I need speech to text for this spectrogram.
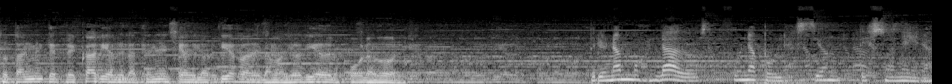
totalmente precaria de la tenencia de la tierra de la mayoría de los pobladores. Pero en ambos lados fue una población tesonera.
